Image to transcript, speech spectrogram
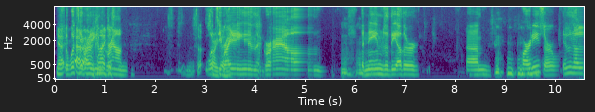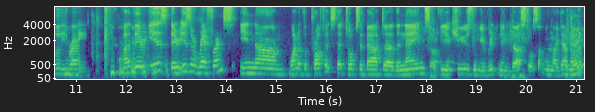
Yeah. So what's he uh, writing can in I the just- ground? so- What's sorry, he go ahead. writing in the ground? The names of the other um, parties, or who knows what he's writing? Uh, there is there is a reference in um, one of the prophets that talks about uh, the names of the accused will be written in dust or something like that. Okay,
